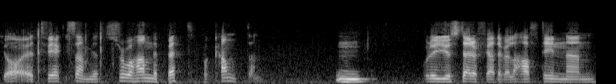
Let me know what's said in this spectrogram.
jag är tveksam. Jag tror han är bättre på kanten. Mm. Och det är just därför jag hade velat haft in en,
